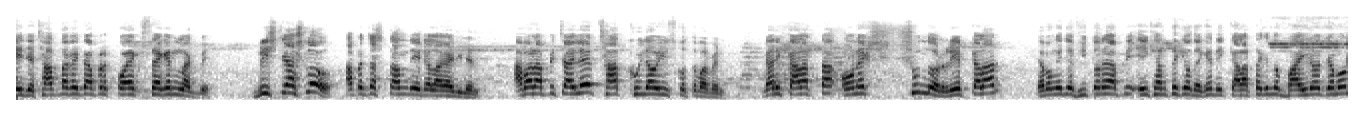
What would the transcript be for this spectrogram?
এই যে ছাদ লাগাইতে আপনার কয়েক সেকেন্ড লাগবে। বৃষ্টি আসলো, আপনি জাস্ট টান দিয়ে এটা লাগাই দিলেন। আবার আপনি চাইলে ছাদ খুইলাও ইউজ করতে পারবেন। গাড়ির কালারটা অনেক সুন্দর রেড কালার এবং এই যে ভিতরে আপনি এইখান থেকেও দেখেন, এই কালারটা কিন্তু বাইরেও যেমন,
